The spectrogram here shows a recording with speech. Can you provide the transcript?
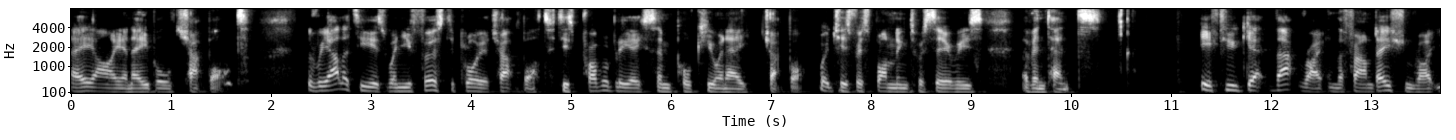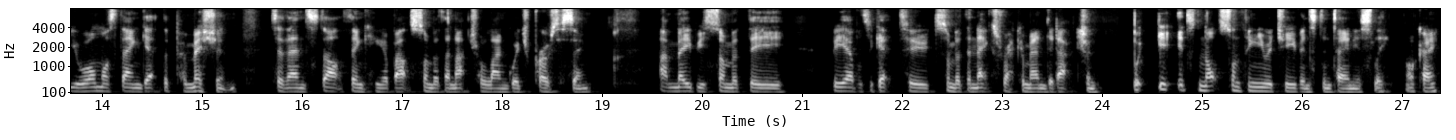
AI enabled chatbot. The reality is, when you first deploy a chatbot, it is probably a simple Q and A chatbot, which is responding to a series of intents. If you get that right and the foundation right, you almost then get the permission to then start thinking about some of the natural language processing and maybe some of the be able to get to some of the next recommended action. But it, it's not something you achieve instantaneously. Okay.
